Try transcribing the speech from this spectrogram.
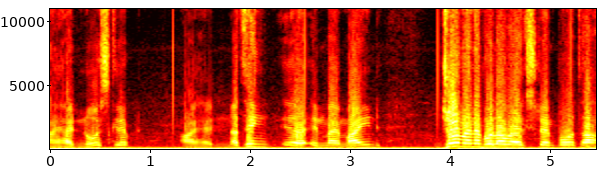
I had no script I had nothing in my mind जो मैंने बोला वो एक्स टेंपो था।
